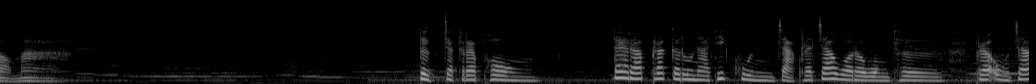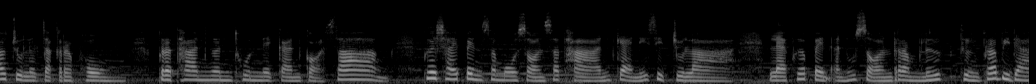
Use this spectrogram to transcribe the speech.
ต่อมา ตึกจักรพงศ์ ได้รับพระกรุณาธิคุณจากพระเจ้าวรวงเธอ พระองค์เจ้าจุลจักรพงศ์ประทานเงินทุนในการก่อสร้าง เพื่อใช้เป็นสโมสรสถานแก่นิสิตจุฬาและเพื่อเป็นอนุสรรำลึกถึงพระบิดา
